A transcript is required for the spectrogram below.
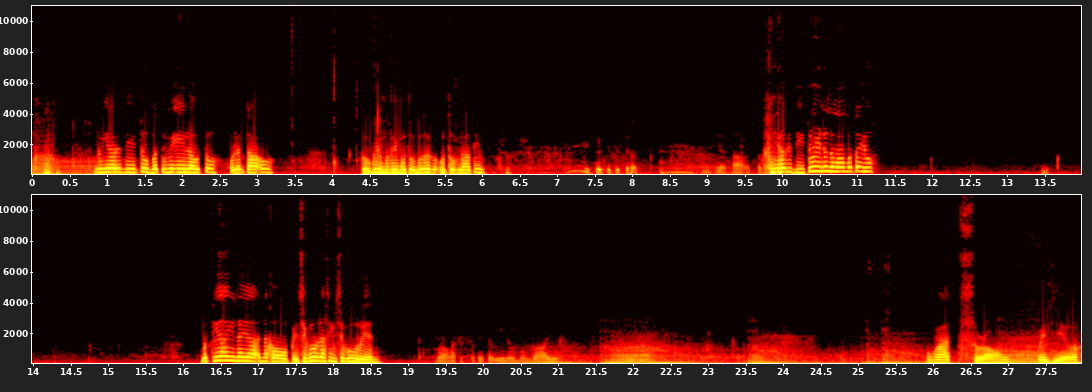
Nangyari dito? Ba't umiilaw to? Walang tao Gago, namatay yung motor, motor, motor natin nangyari dito? Yun na namamatay oh Ba't kaya hinayaan naka-open? Siguro lasing siguro yan tapos patay pa ilaw buong bahay eh. What's wrong with you?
